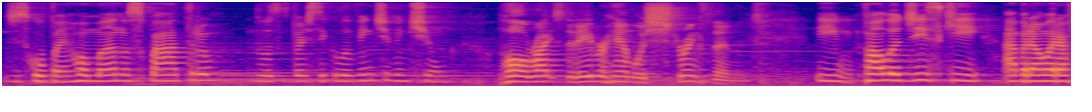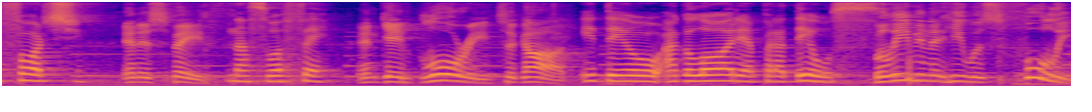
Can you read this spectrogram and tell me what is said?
Desculpa, em Romanos 4, do versículo 20 e 21. Paul writes that Abraham was strengthened E Paulo diz que Abraão era forte in his faith na sua fé and gave glory to God, e deu a glória para Deus, believing that he was fully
